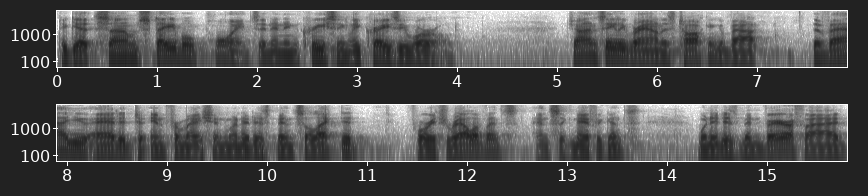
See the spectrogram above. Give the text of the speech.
to get some stable points in an increasingly crazy world. John Seely Brown is talking about the value added to information when it has been selected for its relevance and significance, when it has been verified,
